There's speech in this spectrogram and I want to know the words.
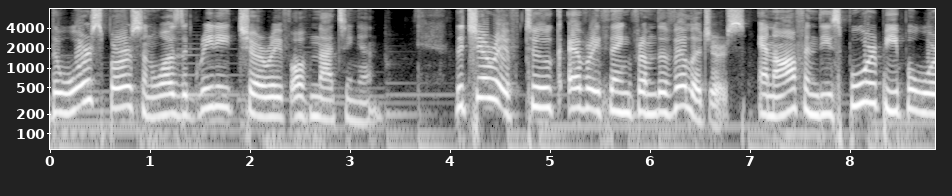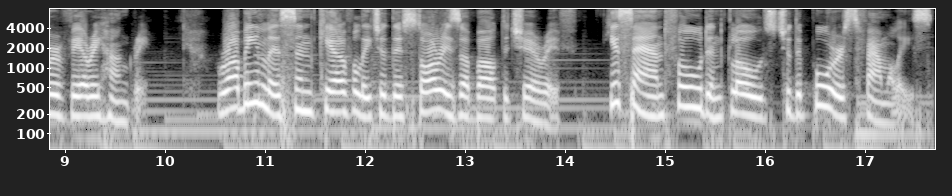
The worst person was the greedy sheriff of Nottingham. The sheriff took everything from the villagers, and often these poor people were very hungry. Robin listened carefully to the stories about the sheriff. He sent food and clothes to the poorest families.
